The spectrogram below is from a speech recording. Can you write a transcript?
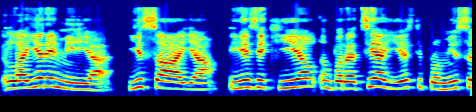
La Ieremia Isaia, Ezechiel, împărăția este promisă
